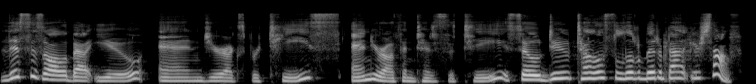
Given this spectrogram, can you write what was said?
This is all about you and your expertise and your authenticity. So, do tell us a little bit about yourself.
